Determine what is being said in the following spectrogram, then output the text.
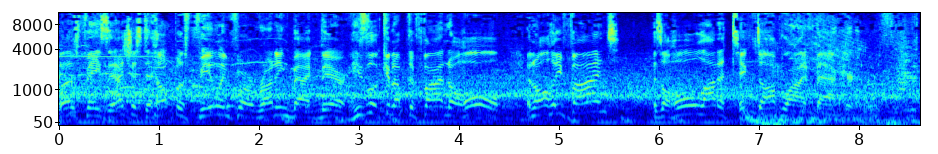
Let's face it, that's just a helpless feeling for a running back there. He's looking up to find a hole, and all he finds is a whole lot of ticked-off linebacker.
